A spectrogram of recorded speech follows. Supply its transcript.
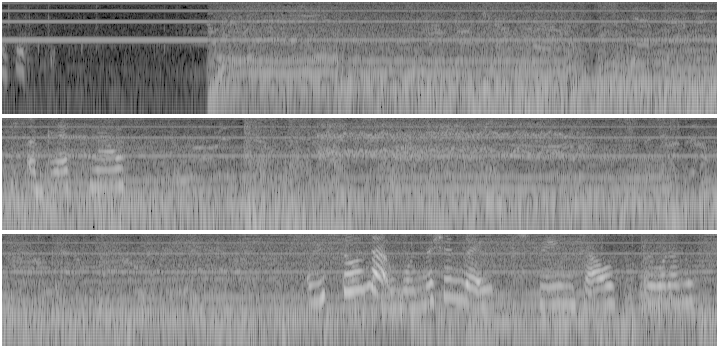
Okay. A drift now. Are you still in that one mission, the extreme trials or whatever?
